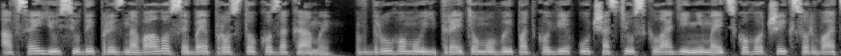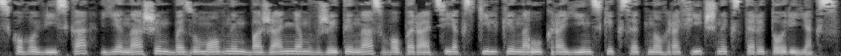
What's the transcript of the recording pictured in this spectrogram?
а все сюди признавало себе просто козаками. В другому і третьому випадкові участь у складі німецького чи ксорватського війська є нашим безумовним бажанням вжити нас в операціях стільки на українських етнографічних територіях.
